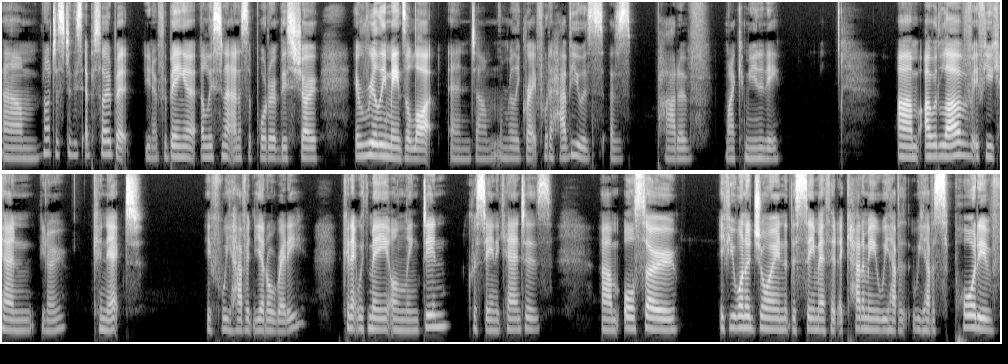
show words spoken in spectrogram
um, not just to this episode, but you know for being a, a, listener and a supporter of this show. It really means a lot, and um, I'm really grateful to have you as as part of my community. Um, I would love if you can, you know, connect if we haven't yet already. Connect with me on LinkedIn, Christina Canters. Um, also, if you want to join the C Method Academy, we have a, we have a supportive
